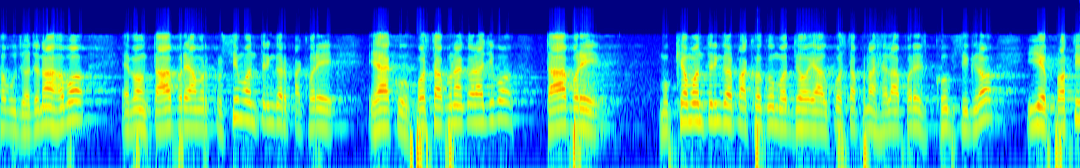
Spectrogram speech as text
ସବୁ ଯୋଜନା ହେବ। ଏବଂ ତାପରେ ଆମର କୃଷିମନ୍ତ୍ରୀଙ୍କ ପାଖରେ ଏହାକୁ ଉପସ୍ଥାପନା କରାଯିବ। ତାପରେ ମୁଖ୍ୟମନ୍ତ୍ରୀଙ୍କ ପାଖକୁ ମଧ୍ୟ ଏହା ଉପସ୍ଥାପନା ହେଲା ପରେ ଖୁବ୍ ଶୀଘ୍ର ଇଏ ପ୍ରତି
